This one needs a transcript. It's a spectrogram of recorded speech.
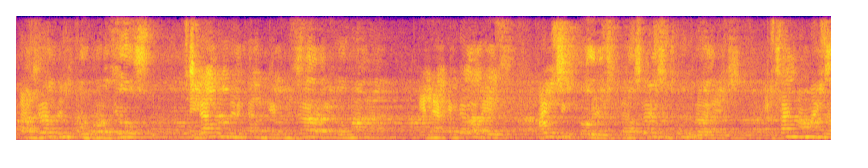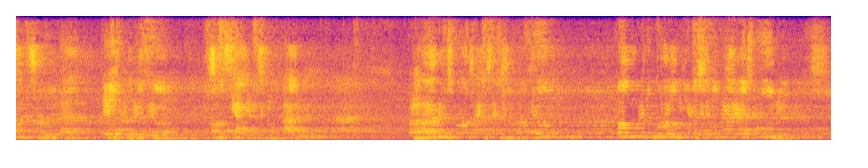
das grandes corporacións chegando a mercantilizar a vida humana en a que cada vez máis sectores das clases populares están na máis absoluta desprotección social e sanitaria. Para dar resposta a esta situación, compren políticas sanitarias públicas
